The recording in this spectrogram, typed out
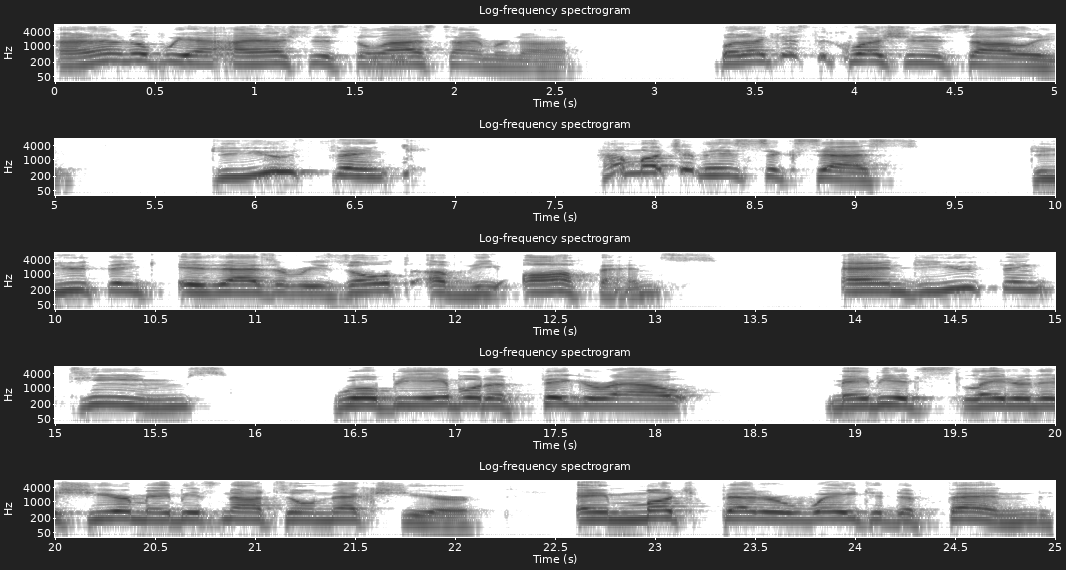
I don't know if we I asked this the last time or not, but I guess the question is, Sally, do you think how much of his success do you think is as a result of the offense? And do you think teams will be able to figure out maybe it's later this year, maybe it's not till next year, a much better way to defend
